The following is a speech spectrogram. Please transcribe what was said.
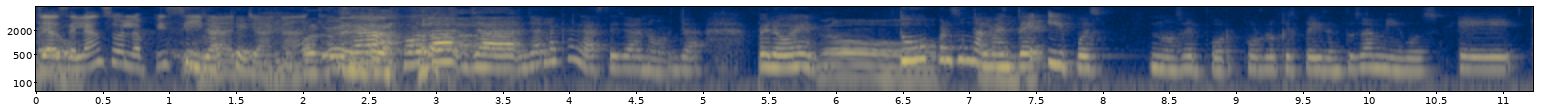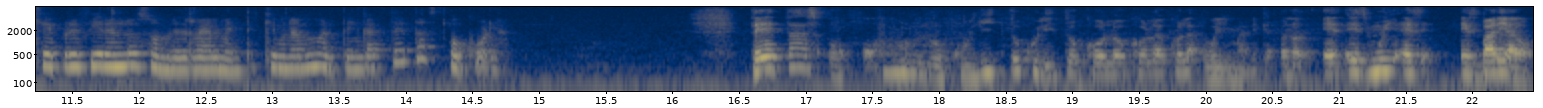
Ya se lanzó a la piscina, ya nada. O sea, Jota, ya, ya la cagaste, ya no, ya. Pero ven, No, tú personalmente, ¿ya me y pues, no sé, por, por lo que te dicen tus amigos, eh, ¿qué prefieren los hombres realmente? ¿Que una mujer tenga tetas o cola? Tetas o culo, culito, culito, colo, cola, cola. Uy, marica. Bueno, es, es muy, es, es variado,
